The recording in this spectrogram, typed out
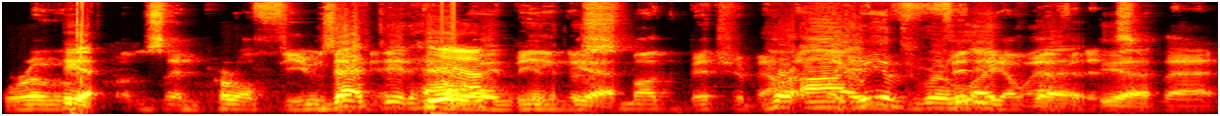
Rose Yeah. and Pearl fusing. That did happen, being and- a yeah. smug bitch about Her it. Like, we have were like video that, evidence yeah. of that.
